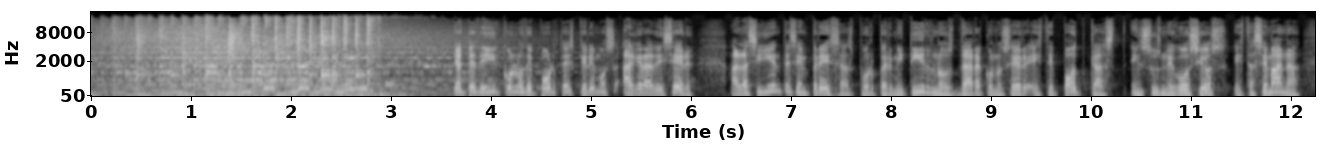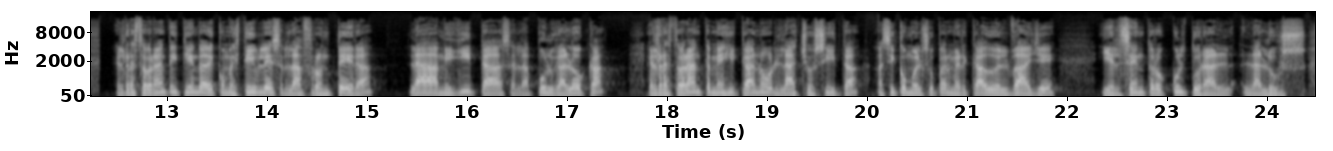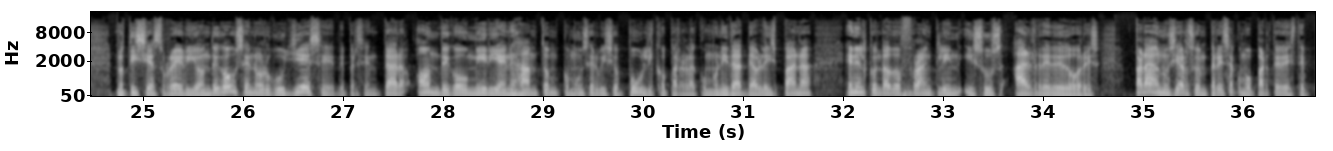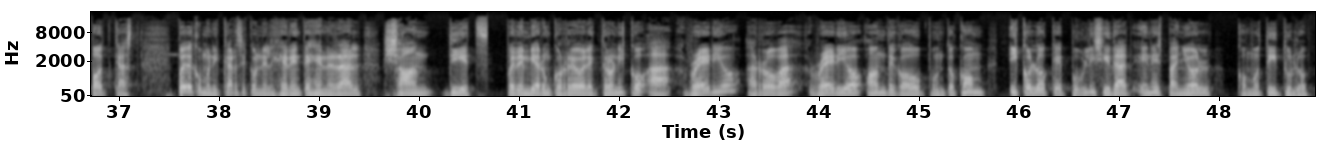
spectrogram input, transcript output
Y antes de ir con los deportes, queremos agradecer a las siguientes empresas por permitirnos dar a conocer este podcast en sus negocios esta semana. El restaurante y tienda de comestibles La Frontera, la Amiguitas La Pulga Loca, el restaurante mexicano La Chocita, así como el supermercado El Valle y el Centro Cultural La Luz. Noticias Radio On The Go se enorgullece de presentar On The Go Media en Hampton como un servicio público para la comunidad de habla hispana en el condado Franklin y sus alrededores. Para anunciar su empresa como parte de este podcast, puede comunicarse con el gerente general Sean Dietz. Puede enviar un correo electrónico a radio@radioonthego.com y coloque publicidad en español como título.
